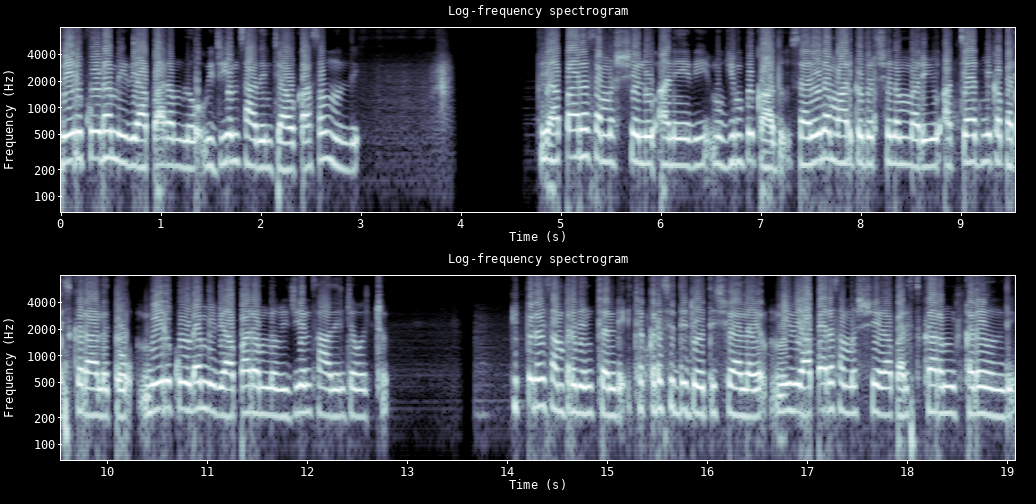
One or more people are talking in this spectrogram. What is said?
మీరు కూడా మీ వ్యాపారంలో విజయం సాధించే అవకాశం ఉంది. వ్యాపార సమస్యలు అనేవి ముగింపు కాదు. సరైన మార్గదర్శనం మరియు ఆధ్యాత్మిక పరిష్కారాలతో మీరు కూడా మీ వ్యాపారంలో విజయం సాధించవచ్చు. ఇప్పుడే సంప్రదించండి. చక్రసిద్ధి జ్యోతిష్యాలయం మీ వ్యాపార సమస్యల పరిష్కారం ఇక్కడే ఉంది.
